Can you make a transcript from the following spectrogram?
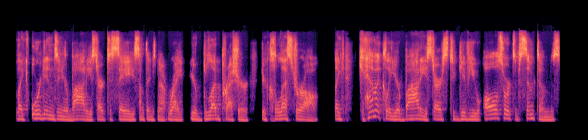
like organs in your body start to say something's not right. Your blood pressure, your cholesterol, like chemically, your body starts to give you all sorts of symptoms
